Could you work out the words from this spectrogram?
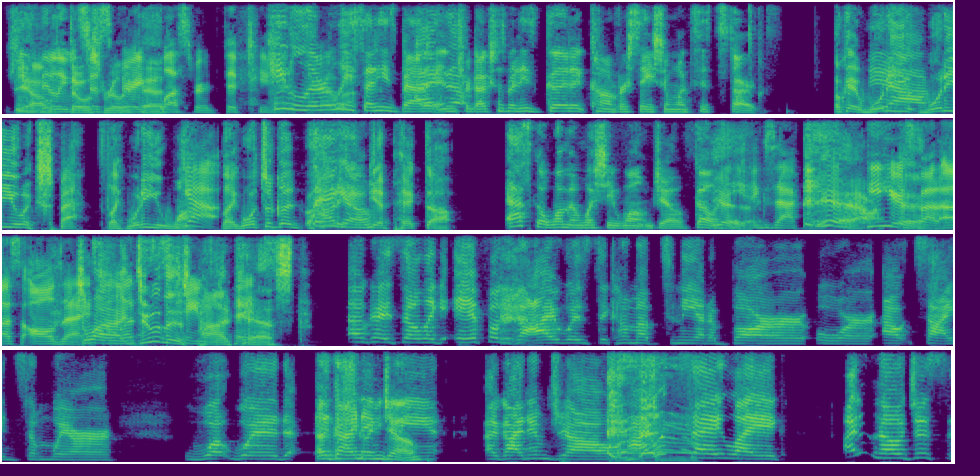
he Yeah, literally was was just really very bad. flustered 15 he minutes ago literally said he's bad at introductions but he's good at conversation once it starts Okay, what do you what do you expect? Like, what do you want? Yeah. Like, what's a good? There how you do you get picked up? Ask a woman what she won't joe go Yeah. ahead Exactly. Yeah, He hears yeah. about us all day. That's why so I do this change the pace. podcast. Okay, so like if a guy was to come up to me at a bar or outside somewhere, what would A guy named intrigue Joe. me- A guy named Joe. I would say like I don't know, just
